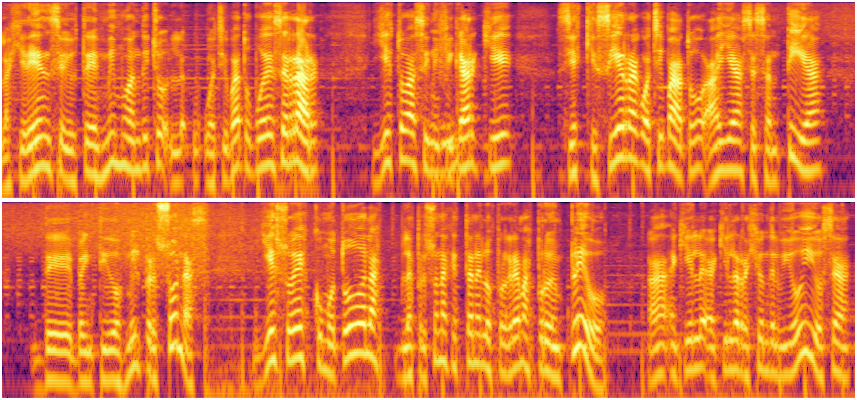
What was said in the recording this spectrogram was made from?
la gerencia y ustedes mismos han dicho, Huachipato puede cerrar, y esto va a significar que si es que cierra Huachipato, haya cesantía de 22 mil personas. Y eso es como todas las, personas que están en los programas pro empleo, ¿ah? aquí, en la, aquí en la región del Biobío, o sea,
